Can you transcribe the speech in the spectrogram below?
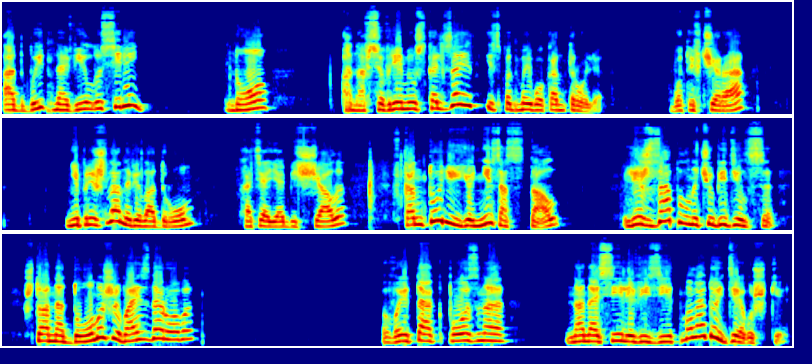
отбыть на виллу «Сирень». Но она все время ускользает из-под моего контроля. Вот и вчера не пришла на велодром, хотя я обещала, в конторе ее не застал, Лишь за полночь убедился, что она дома, жива и здорова. — Вы так поздно наносили визит молодой девушке?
